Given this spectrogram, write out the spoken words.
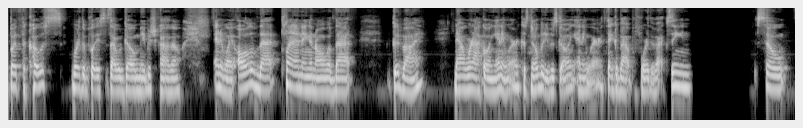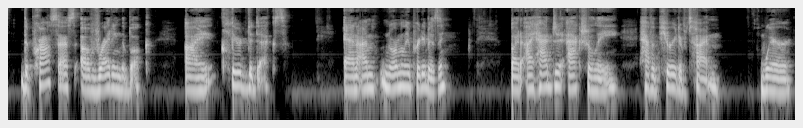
But the coasts were the places I would go, maybe Chicago. Anyway, all of that planning and all of that, goodbye. Now we're not going anywhere because nobody was going anywhere. Think about before the vaccine. So the process of writing the book, I cleared the decks. And I'm normally pretty busy but I had to actually have a period of time where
